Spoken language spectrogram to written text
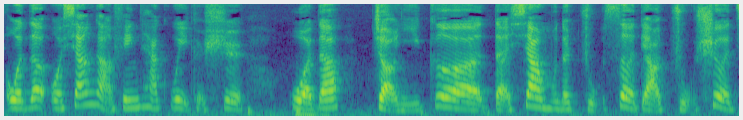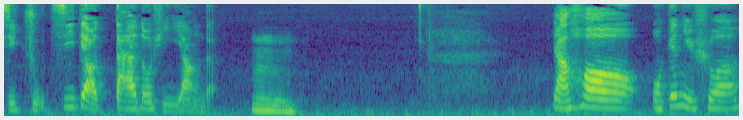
我的我香港 FinTech Week 是我的整一个的项目的主色调、主设计、主基调，大家都是一样的。嗯然后我跟你说，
